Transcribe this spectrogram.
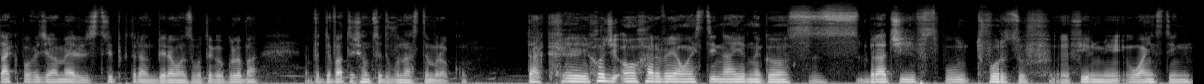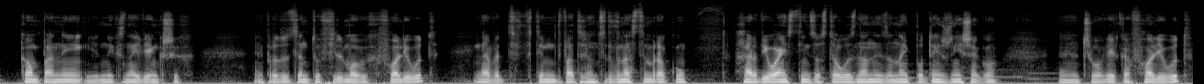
tak powiedziała Meryl Streep, która odbierała Złotego Globa w 2012 roku. Tak, y, chodzi o Harvey'a Weinsteina, jednego z braci współtwórców y, firmy Weinstein Company, jednych z największych y, producentów filmowych w Hollywood. Nawet w tym 2012 roku Harvey Weinstein został uznany za najpotężniejszego człowieka w Hollywood.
